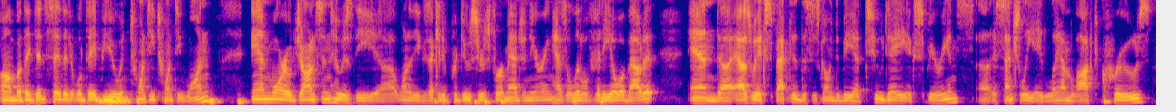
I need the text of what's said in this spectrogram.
um, but they did say that it will debut in 2021. Ann Morrow Johnson, who is the uh, one of the executive producers for Imagineering, has a little video about it. And uh, as we expected, this is going to be a two day experience, uh, essentially a landlocked cruise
